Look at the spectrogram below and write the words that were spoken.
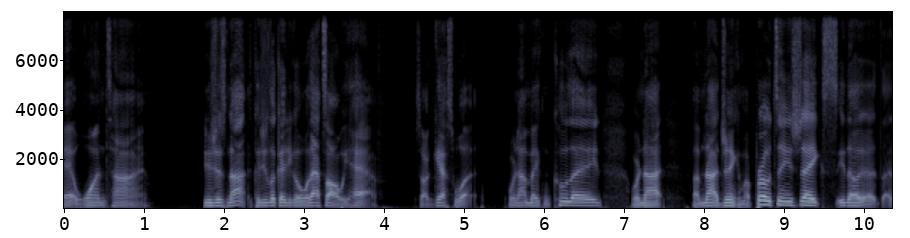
at one time. You're just not because you look at it, you go, well, that's all we have. So guess what? We're not making Kool Aid. We're not I'm not drinking my protein shakes. You know, uh,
